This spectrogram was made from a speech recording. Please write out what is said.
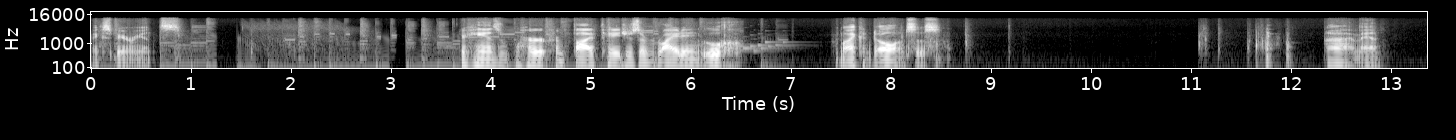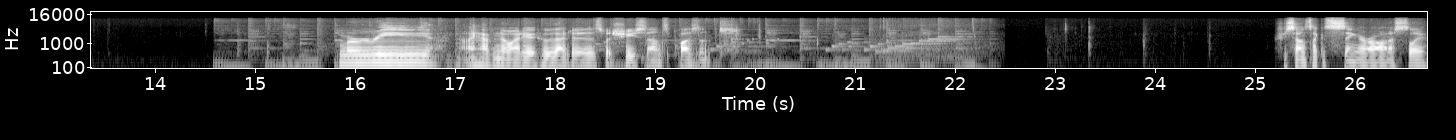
experience. Your hands hurt from five pages of writing? Ugh. My condolences. Ah, man. Marie. I have no idea who that is, but she sounds pleasant. She sounds like a singer, honestly.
